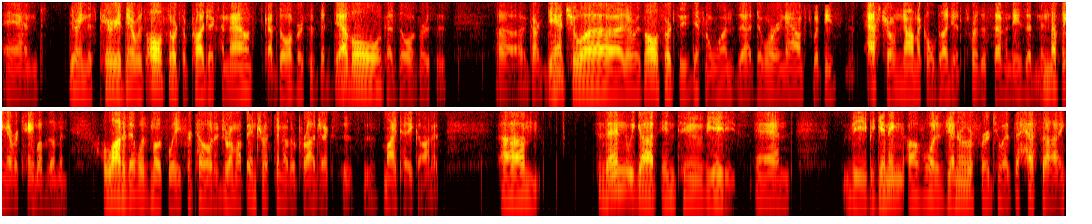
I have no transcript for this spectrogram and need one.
And during this period, there was all sorts of projects announced: Godzilla versus the Devil, Godzilla versus uh, Gargantua. There was all sorts of these different ones that, were announced with these astronomical budgets for the 70s, and, and nothing ever came of them. And a lot of it was mostly for Toho to drum up interest in other projects. Is, is my take on it. Um, then we got into the 80s and the beginning of what is generally referred to as the Heisei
